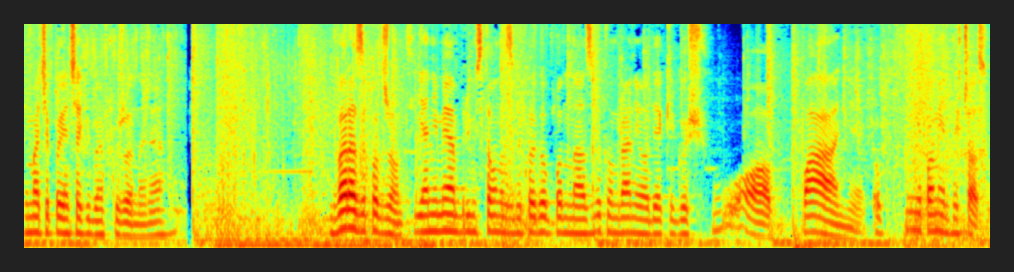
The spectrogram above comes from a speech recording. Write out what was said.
Nie macie pojęcia jaki byłem wkurzony, nie? Dwa razy pod rząd. Ja nie miałem Brimstone'a zwykłego, bo na zwykłym ranie od jakiegoś... Ło, panie, od niepamiętnych czasów.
